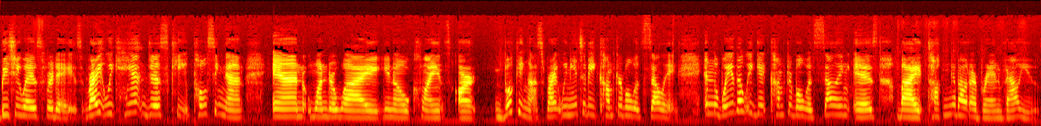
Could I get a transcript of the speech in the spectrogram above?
beachy waves for days, right? We can't just keep posting that and wonder why, you know, clients aren't booking us, right? We need to be comfortable with selling. And the way that we get comfortable with selling is by talking about our brand values,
